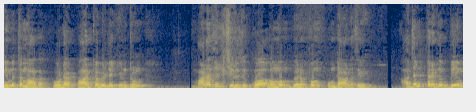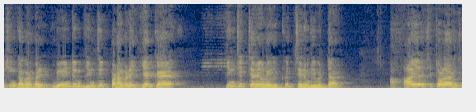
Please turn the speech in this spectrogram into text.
நிமித்தமாக கூட பார்க்கவில்லை என்றும் மனதில் சிறிது கோபமும் வெறுப்பும் உண்டானது. அதன் பிறகு பீம்சிங் அவர்கள் மீண்டும் இந்தி படங்களை இயக்க இந்தி திரையுலகுக்கு திரும்பிவிட்டார். ஆயிரத்தி தொள்ளாயிரத்தி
